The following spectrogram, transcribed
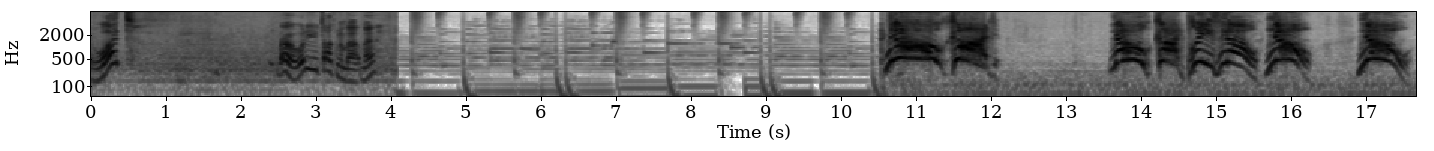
What? Bro, what are you talking about, man? No, God! No, God, please, no! No! No!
